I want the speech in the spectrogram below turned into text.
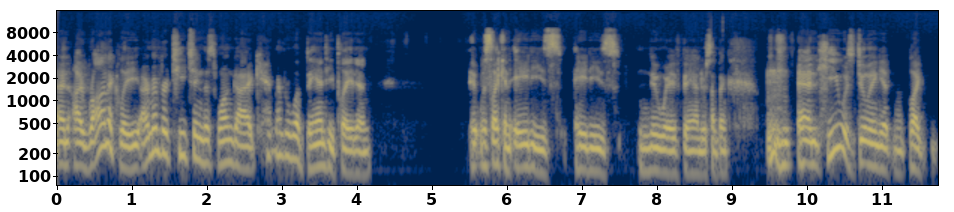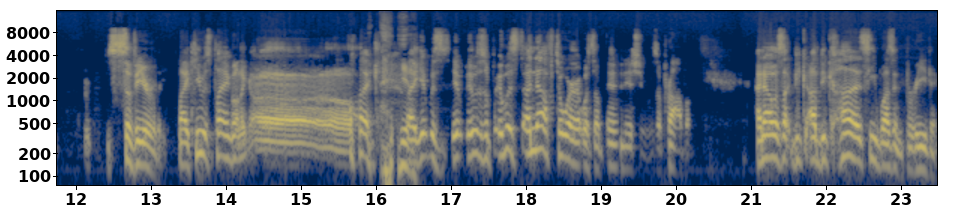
And ironically, I remember teaching this one guy, I can't remember what band he played in. It was like an 80s, 80s new wave band or something. and he was doing it like severely. Like he was playing going like, oh, like Yeah. like it was it, it was it was enough to where it was a, an issue, it was a problem. And I was like, uh, because he wasn't breathing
